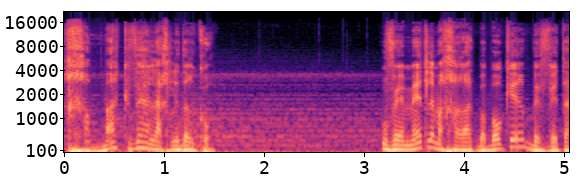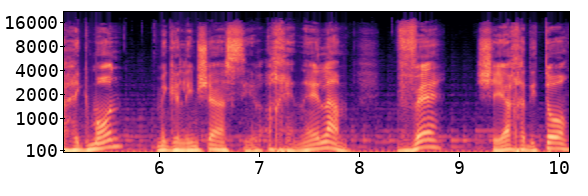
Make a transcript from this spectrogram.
חמק והלך לדרכו. ובאמת למחרת בבוקר, בבית ההגמון, מגלים שהאסיר אכן נעלם, ושיחד איתו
